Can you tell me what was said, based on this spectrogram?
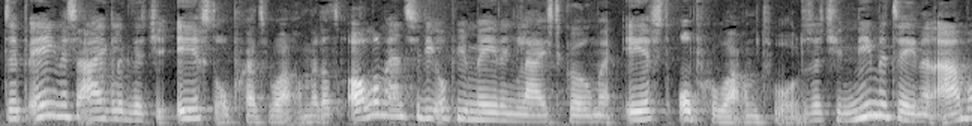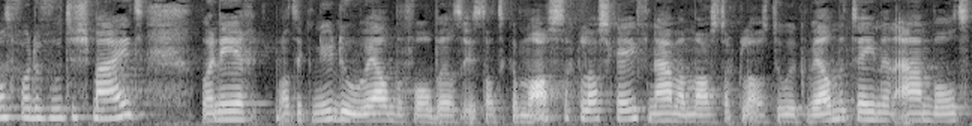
Tip 1 is eigenlijk dat je eerst op gaat warmen. Dat alle mensen die op je mailinglijst komen, eerst opgewarmd worden. Dus dat je niet meteen een aanbod voor de voeten smijt. Wanneer, wat ik nu doe wel bijvoorbeeld, is dat ik een masterclass geef. Na mijn masterclass doe ik wel meteen een aanbod.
